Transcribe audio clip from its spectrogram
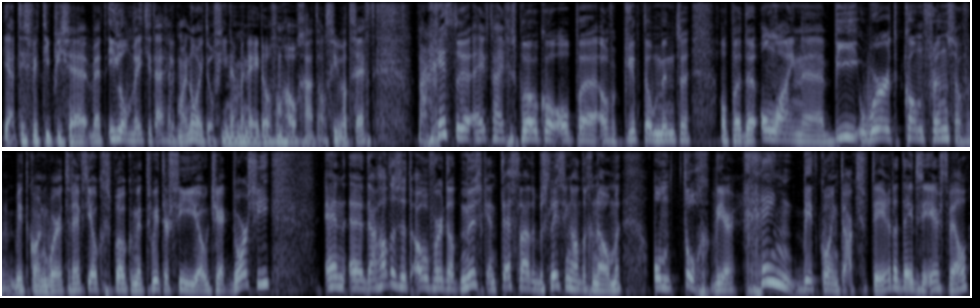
Ja, het is weer typisch. Hè? Met Elon weet je het eigenlijk maar nooit of hij naar beneden of omhoog gaat als hij wat zegt. Maar gisteren heeft hij gesproken op, eh, over cryptomunten op eh, de online B-Word Conference over de Bitcoin Word. Daar heeft hij ook gesproken met Twitter-CEO Jack Dorsey. En eh, daar hadden ze het over dat Musk en Tesla de beslissing hadden genomen om toch weer geen Bitcoin te accepteren. Dat deden ze eerst wel,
